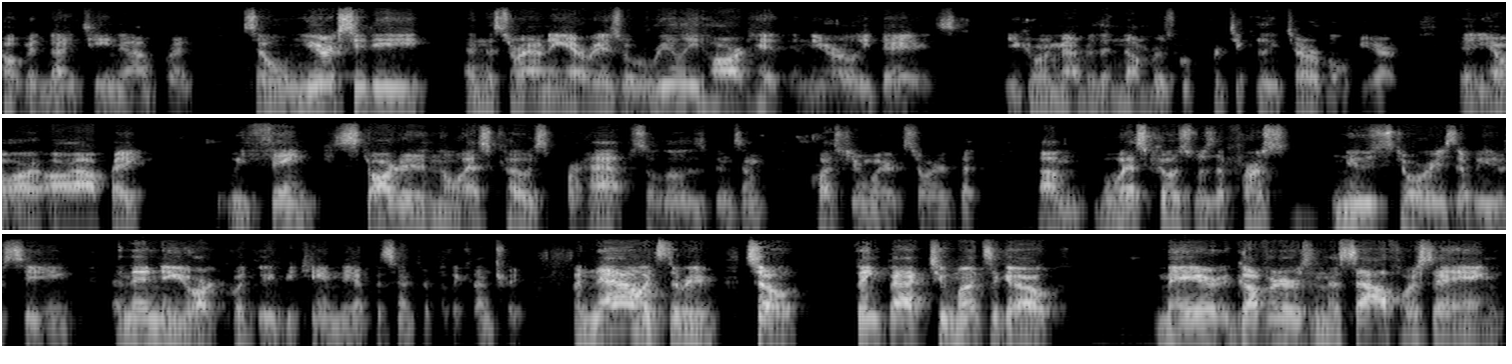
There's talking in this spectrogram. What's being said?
COVID 19 outbreak. So, New York City and the surrounding areas were really hard hit in the early days. You can remember the numbers were particularly terrible here. And, you know, our, our outbreak, we think, started in the West Coast, perhaps, although there's been some question where it started. But um, the West Coast was the first news stories that we were seeing. And then New York quickly became the epicenter for the country. But now it's the, re- so think back two months ago, mayor governors in the South were saying,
